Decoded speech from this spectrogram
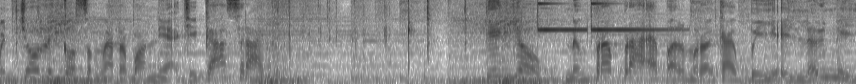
បញ្ចូលលេខកូដសម្ងាត់របស់អ្នកជាការស្រេច ទាញយកនិងប្រើប្រាស់ FL 192ឥឡូវនេះ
